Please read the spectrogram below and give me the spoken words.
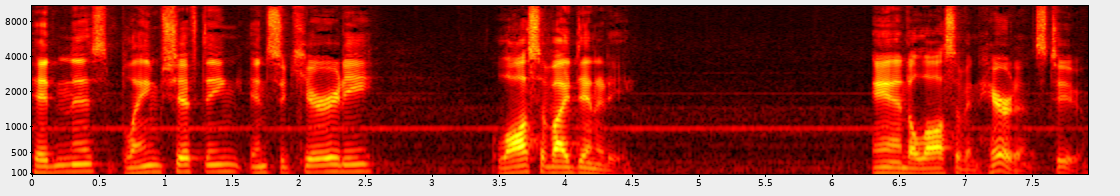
hiddenness, blame shifting, insecurity, loss of identity, and a loss of inheritance, too.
